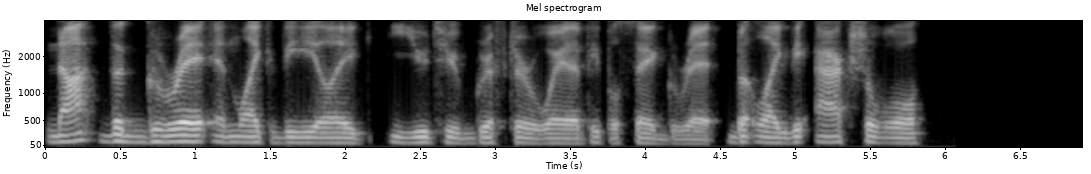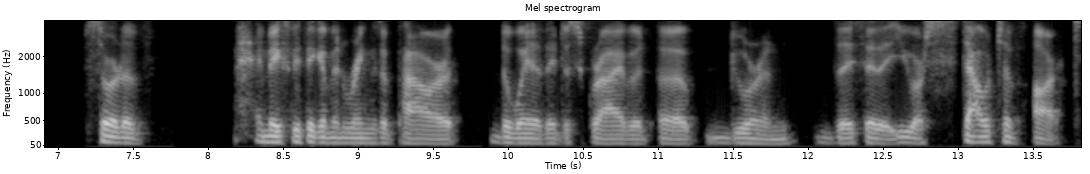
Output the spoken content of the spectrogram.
not the grit and like the like YouTube grifter way that people say grit, but like the actual sort of. It makes me think of in Rings of Power the way that they describe it. Uh, Durin, they say that you are stout of heart.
